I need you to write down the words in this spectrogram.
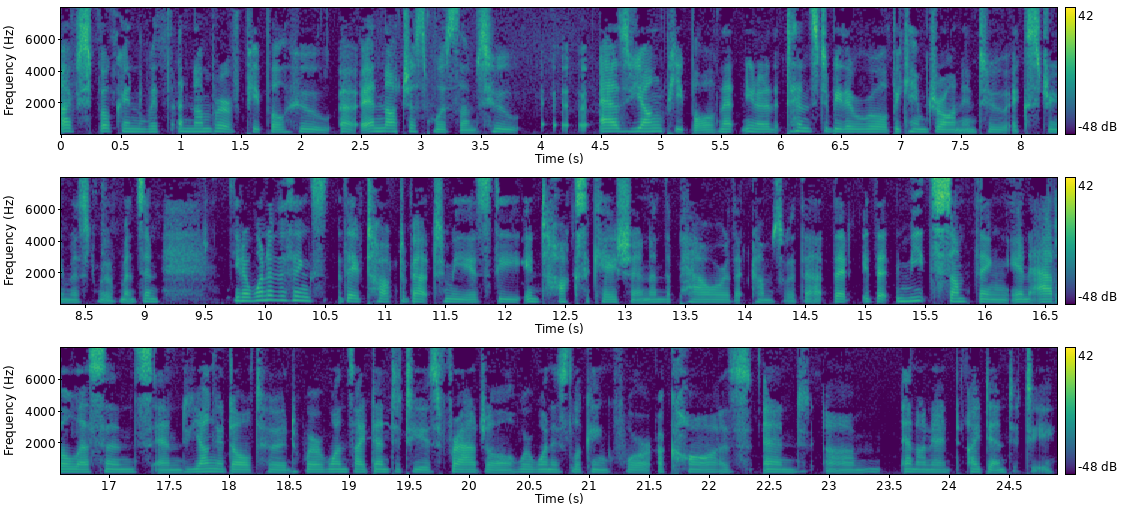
I've spoken with a number of people who, uh, and not just Muslims, who, uh, as young people, that, you know, that tends to be the rule, became drawn into extremist movements. And you know, one of the things they've talked about to me is the intoxication and the power that comes with that. That that meets something in adolescence and young adulthood where one's identity is fragile, where one is looking for a cause and um, and an identity.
